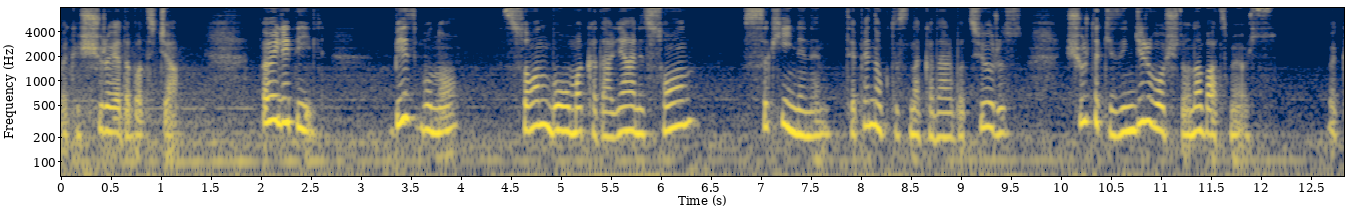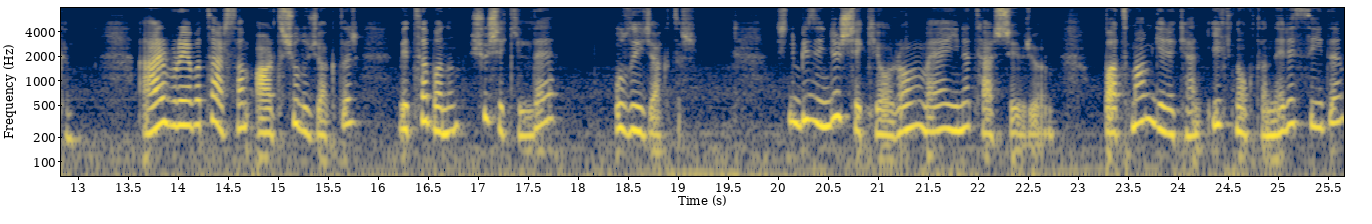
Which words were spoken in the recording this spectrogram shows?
Bakın şuraya da batacağım. Öyle değil. Biz bunu son boğuma kadar yani son sık iğnenin tepe noktasına kadar batıyoruz. Şuradaki zincir boşluğuna batmıyoruz. Bakın. Eğer buraya batarsam artış olacaktır ve tabanım şu şekilde uzayacaktır. Şimdi bir zincir çekiyorum ve yine ters çeviriyorum. Batmam gereken ilk nokta neresiydi?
